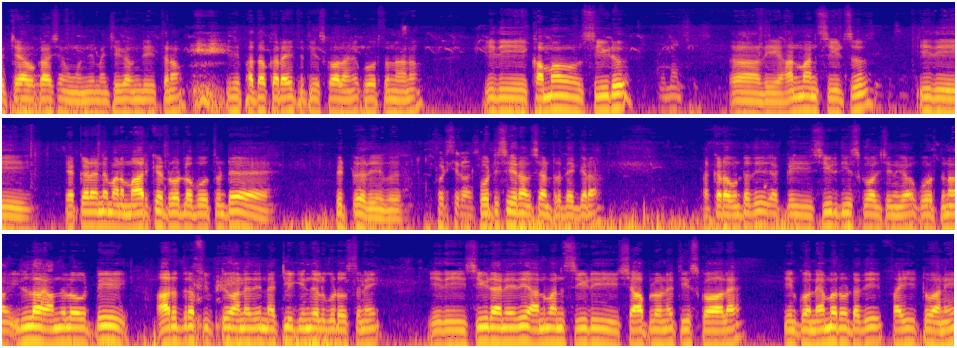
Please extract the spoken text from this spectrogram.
వచ్చే అవకాశం ఉంది మంచిగా ఉంది విత్తనం ఇది ప్రతి ఒక్క రైతు తీసుకోవాలని కోరుతున్నాను. ఇది ఖమ్మం సీడు అది హనుమాన్ సీడ్స్. ఇది ఎక్కడంటే మన మార్కెట్ రోడ్లో పోతుంటే పెట్టు అది పొట్టి శ్రీరామ్ సెంటర్ దగ్గర అక్కడ ఉంటుంది. అక్కడ ఈ సీడ్ తీసుకోవాల్సిందిగా కోరుతున్నాం. ఇలా అందులో ఒకటి ఆరుద్ర ఫిఫ్టీ అనేది నకిలీ గింజలు కూడా వస్తున్నాయి. ఇది సీడ్ అనేది హనుమాన్ సీడ్ షాప్లోనే తీసుకోవాలి. దీనికి నెంబర్ ఉంటుంది ఫైవ్ టూ అని.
